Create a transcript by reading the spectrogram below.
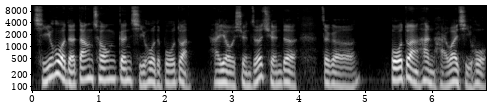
期货的当冲跟期货的波段，还有选择权的这个波段和海外期货。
